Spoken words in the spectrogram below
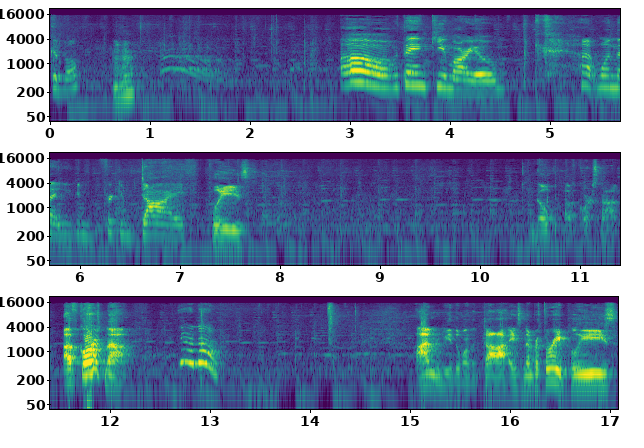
Goodwill? Mm-hmm. Oh, thank you, Mario. That one that you can freaking die. Please. Nope, of course not. Of course not! Yeah, no. I'm gonna be the one that dies. Number three, please.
